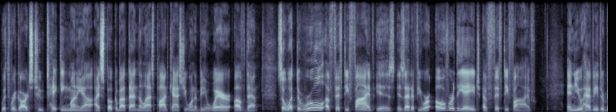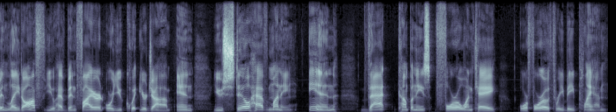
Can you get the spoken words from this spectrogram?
with regards to taking money out. I spoke about that in the last podcast. You want to be aware of that. So, what the rule of 55 is, is that if you are over the age of 55 and you have either been laid off, you have been fired, or you quit your job, and you still have money in that company's 401k or 403b plan,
